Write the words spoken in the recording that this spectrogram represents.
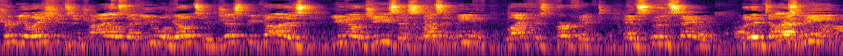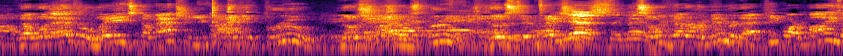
tribulations and trials that you will go to. Just because you know Jesus doesn't mean life is perfect and smooth sailing. But it does mean that whatever waves come at you, you can make it through those trials, through those temptations. Yes, amen. So we've got to remember that. Keep our mind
